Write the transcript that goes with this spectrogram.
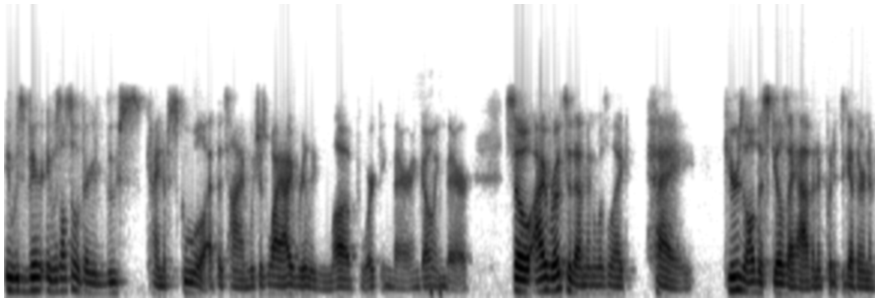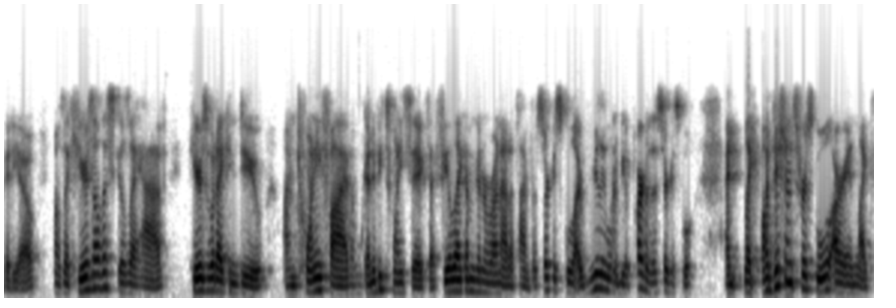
It was very it was also a very loose kind of school at the time, which is why I really loved working there and going there. So I wrote to them and was like, "Hey, here's all the skills I have." And I put it together in a video. I was like, "Here's all the skills I have. Here's what I can do. I'm 25. I'm going to be 26. I feel like I'm going to run out of time for circus school. I really want to be a part of the circus school." And like auditions for school are in like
